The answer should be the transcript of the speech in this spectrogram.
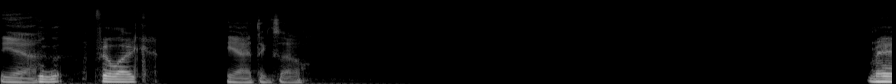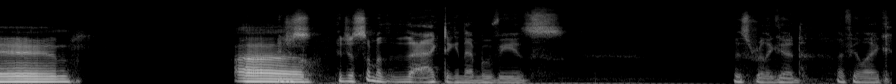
Yeah, I feel like yeah, I think so. man. It Uh, just, it just some of the acting in that movie is is really good. I feel like.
